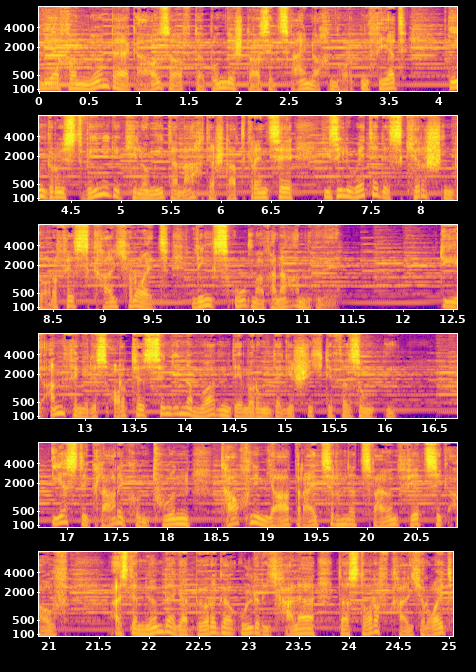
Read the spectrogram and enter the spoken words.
Wer von Nürnberg aus auf der Bundesstraße 2 nach Norden fährt, den grüßt wenige Kilometer nach der Stadtgrenze die Silhouette des Kirchendorfes Kalchreuth, links oben auf einer Anhöhe. Die Anfänge des Ortes sind in der Morgendämmerung der Geschichte versunken. Erste klare Konturen tauchen im Jahr 1342 auf, als der Nürnberger Bürger Ulrich Haller das Dorf Kalchreuth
